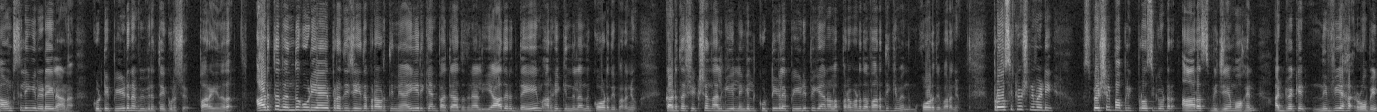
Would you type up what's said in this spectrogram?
കൗൺസിലിംഗിനിടയിലാണ് കുട്ടി പീഡന വിവരത്തെക്കുറിച്ച് പറയുന്നത്. അടുത്ത ബന്ധു കൂടിയായ പ്രതി ചെയ്ത പ്രവൃത്തി ന്യായീകരിക്കാൻ പറ്റാത്തതിനാൽ യാതൊരു ദയയും അർഹിക്കുന്നില്ലെന്ന് കോടതി പറഞ്ഞു. കടുത്ത ശിക്ഷ നൽകിയില്ലെങ്കിൽ കുട്ടികളെ പീഡിപ്പിക്കാനുള്ള പ്രവണത വർദ്ധിക്കുമെന്നും കോടതി പറഞ്ഞു. പ്രോസിക്യൂഷന് വേണ്ടി special public prosecutor R S Vijayamohan advocate Nivya Robin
